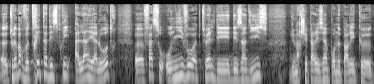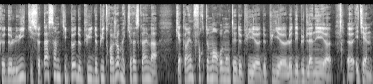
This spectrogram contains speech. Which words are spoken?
Euh, Tout d'abord, votre état d'esprit à l'un et à l'autre face au, niveau actuel des, indices du marché parisien, pour ne parler que, que de lui, qui se tasse un petit peu depuis depuis trois jours, mais qui reste quand même qui a quand même fortement remonté depuis depuis le début de l'année. Étienne.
